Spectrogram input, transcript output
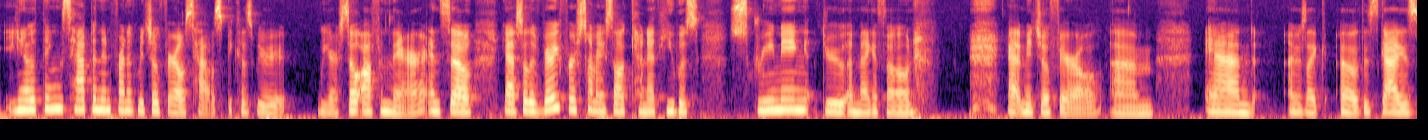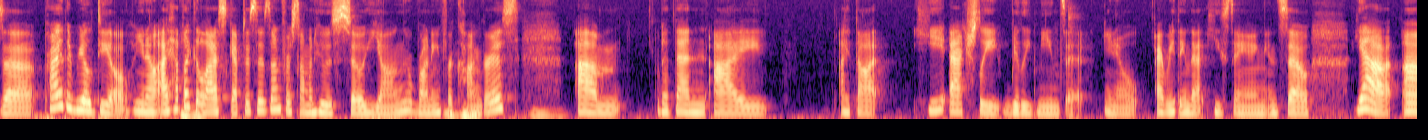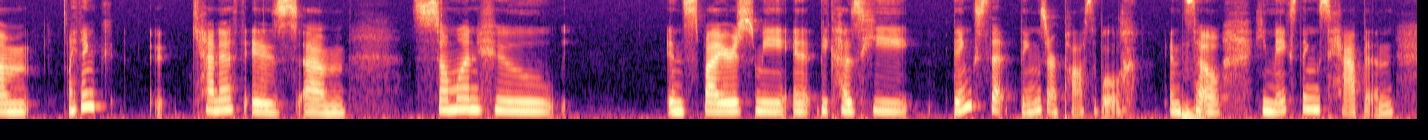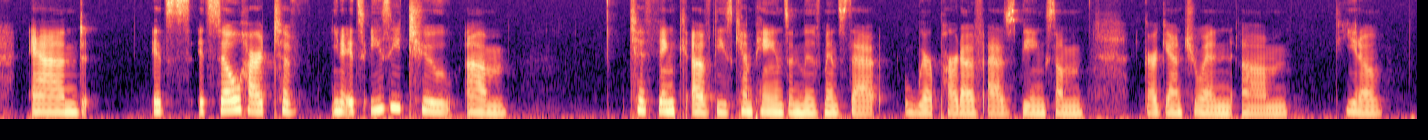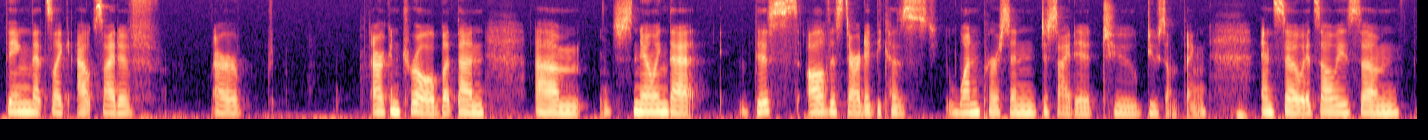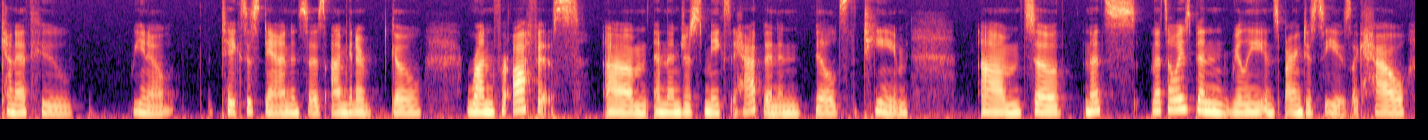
you know things happen in front of Mitch O'Farrell's house because we were we are so often there. And so yeah. So the very first time I saw Kenneth, he was screaming through a megaphone at Mitch O'Farrell. Um, and I was like, oh, this guy's uh, probably the real deal. You know, I had like a lot of skepticism for someone who is so young running for Congress. Um, but then I, I thought he actually really means it. You know, everything that he's saying. And so, yeah, um, I think Kenneth is um, someone who inspires me in, because he thinks that things are possible. And so he makes things happen. And it's it's so hard to you know, it's easy to um to think of these campaigns and movements that we're part of as being some gargantuan um you know thing that's like outside of our our control. But then um just knowing that this all of this started because one person decided to do something, and so it's always um, Kenneth who, you know, takes a stand and says, "I'm gonna go run for office," um, and then just makes it happen and builds the team. Um, so that's that's always been really inspiring to see is like how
